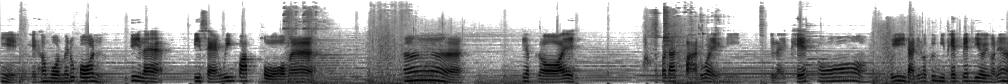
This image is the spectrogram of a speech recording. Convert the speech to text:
นี่เห็นข้างบนไหมทุกคน นี่แหละ มีแสงวิ่งวับโผล่ออกมา อ่าเรียบร้อย แล้วก็ด้านขวาด้วยนี่คืออะไรเพชรโอ้วิด่านนี้เราเพิ่งมีเพชรเม็ดเดียวเองเหรอเนี่ย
